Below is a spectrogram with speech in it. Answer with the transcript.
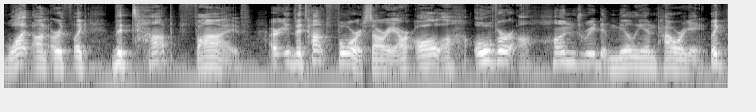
what on earth? Like the top five or eh, the top four sorry are all over a hundred million power gain. Like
